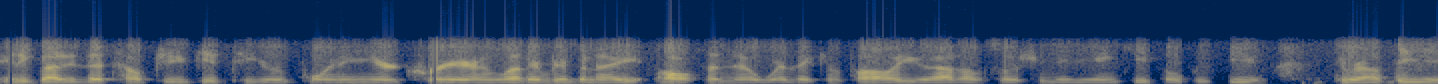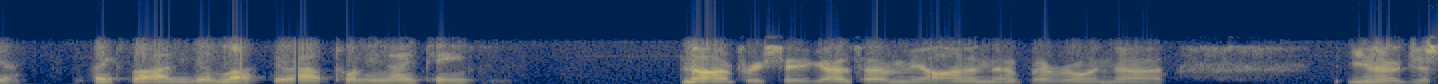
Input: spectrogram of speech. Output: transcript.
anybody that's helped you get to your point in your career, and let everybody also know where they can follow you out on social media and keep up with you throughout the year. Thanks a lot, and good luck throughout 2019. No, I appreciate you guys having me on, and hope everyone, uh, you know, just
